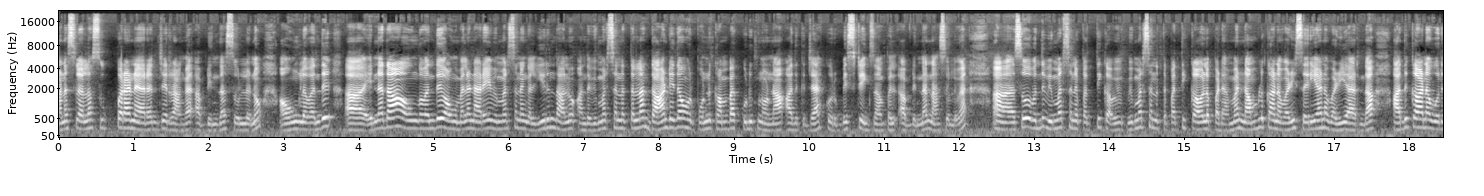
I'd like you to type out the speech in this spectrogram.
மனசுலலாம் சூப்பராக நிறைஞ்சிடுறாங்க அப்படின்னு தான் சொல்லணும். அவங்கள வந்து என்னதான் அவங்க வந்து அவங்க மேலே நிறைய விமர்சனங்கள் இருந்தாலும் அந்த விமர்சனத்தெல்லாம் தாண்டி தான் ஒரு பொண்ணு கம்பேக் கொடுக்கணும்னா அதுக்கு ஜாக் ஒரு பெஸ்ட் எக்ஸாம்பிள் அப்படின்னு தான் நான் சொல்லுவேன். ஸோ வந்து விமர்சனை பற்றி கவ விமர்சனத்தை பற்றி கவலைப்படாமல் நம்மளுக்கான வழி சரியான வழியாக இருந்தால் அதுக்கான ஒரு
